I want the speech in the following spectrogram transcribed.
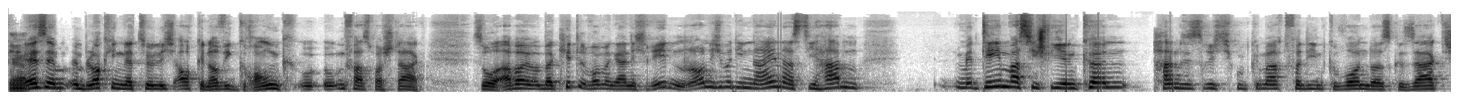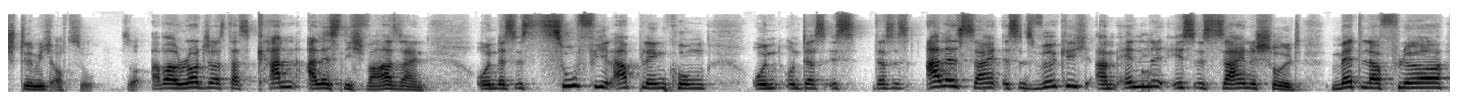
Er ist im, im, Blocking natürlich auch genau wie Gronk unfassbar stark. So, aber über Kittel wollen wir gar nicht reden und auch nicht über die Niners. Die haben mit dem, was sie spielen können, haben sie es richtig gut gemacht, verdient gewonnen. Du hast gesagt, stimme ich auch zu. So, aber Rogers, das kann alles nicht wahr sein und es ist zu viel Ablenkung und, und das, ist, das ist alles sein, es ist wirklich, am Ende ist es seine Schuld. Matt LaFleur,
